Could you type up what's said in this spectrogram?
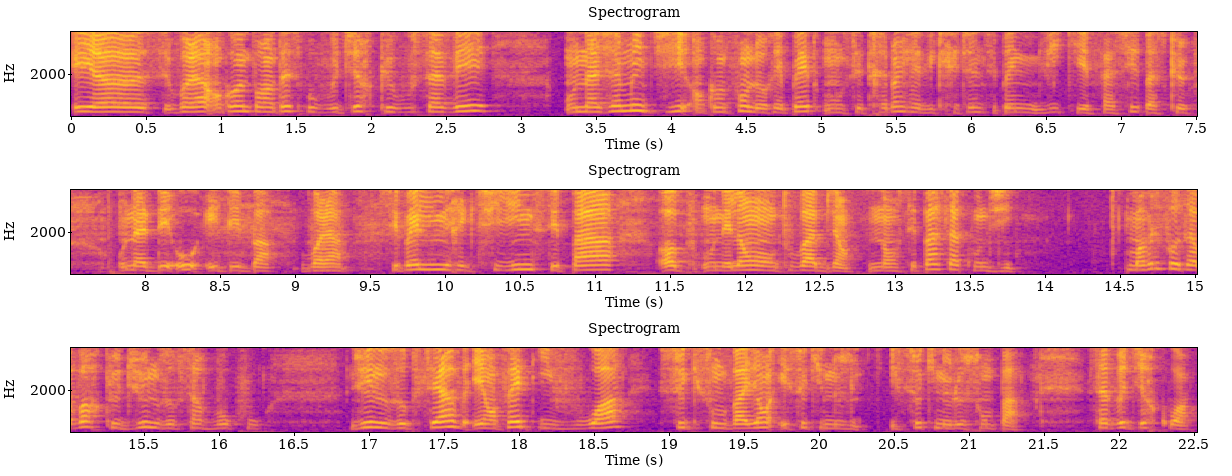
Et voilà, encore une parenthèse pour vous dire que vous savez, on n'a jamais dit, encore une fois, on le répète, on sait très bien que la vie chrétienne, c'est pas une vie qui est facile parce que on a des hauts et des bas. Voilà. C'est pas une ligne rectiligne, c'est pas hop, on est là, on, tout va bien. Non, c'est pas ça qu'on dit. Mais en fait, il faut savoir que Dieu nous observe beaucoup. Dieu nous observe et en fait, il voit ceux qui sont vaillants et ceux qui, ne, et ceux qui ne le sont pas. Ça veut dire quoi?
